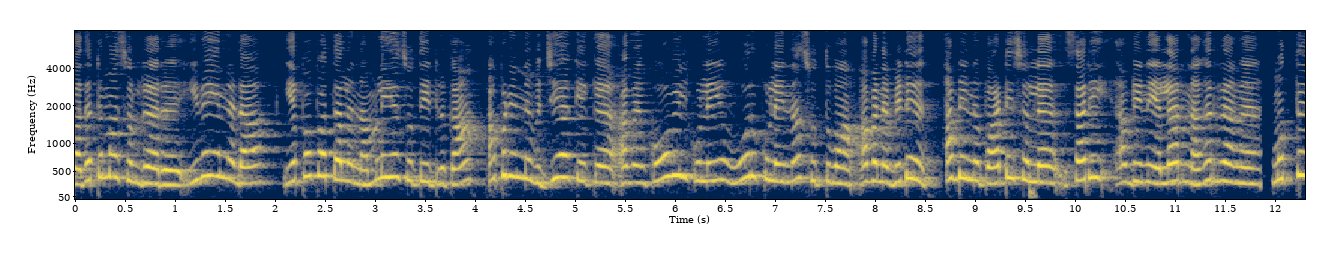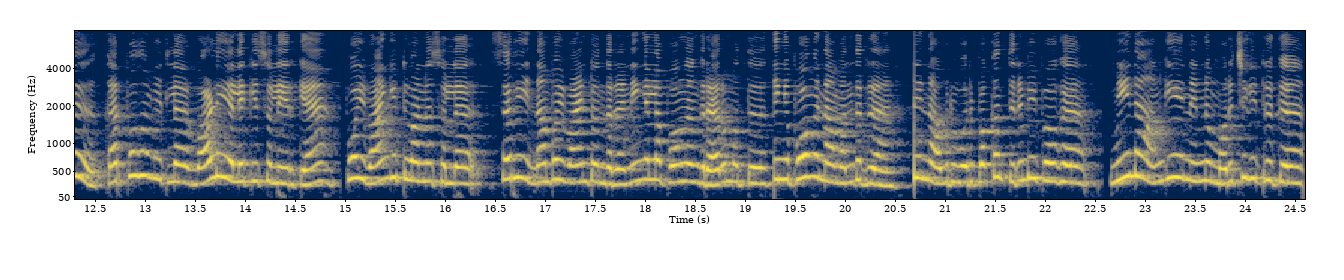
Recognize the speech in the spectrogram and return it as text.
பதட்டமா சொல்றாரு. இவன் என்னடா? எப்ப பார்த்தாலும் நம்மளையே சுத்திட்டு இருக்கான் அப்படின்னு விஜயா கேட்க அவன் கோவிலுக்குள்ளேயும் ஊருக்குள்ளேயும் தான் சுத்துவான். அவனை விடு அப்படின்னு பாட்டி சொல்ல சரி அப்படின்னு எல்லாரும் நகர்றாங்க. முத்து கற்பகம் வீட்டுல வாழை இலைக்கு சொல்லியிருக்கேன். போய் வாங்கிட்டு வான்னு சொல்ல. சரி நான் போய் வாங்கிட்டு வந்துடுறேன். நீங்க எல்லாம் போங்கங்கிறாரு முத்து. நீங்க போங்க நான் வந்துடுறேன். அப்படின்னு அவர் ஒரு பக்கம் திரும்பி போக மீனா அங்கேயே நின்று முறைச்சுக்கிட்டு இருக்க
